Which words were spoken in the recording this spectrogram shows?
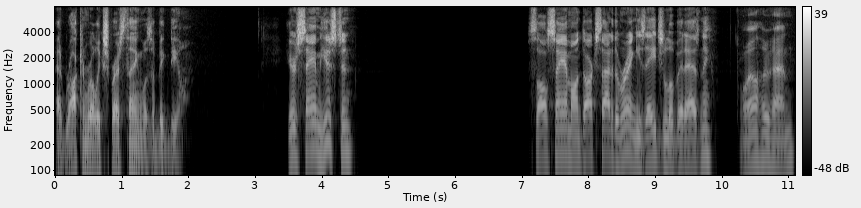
that Rock and Roll Express thing was a big deal. Here's Sam Houston. Saw Sam on Dark Side of the Ring. He's aged a little bit, hasn't he? Well, who hadn't?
